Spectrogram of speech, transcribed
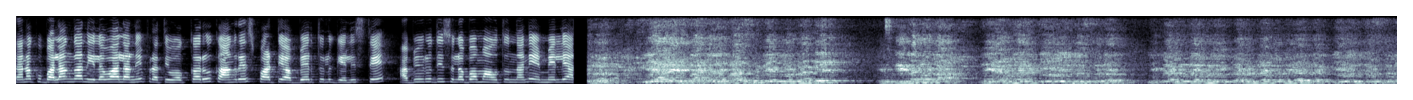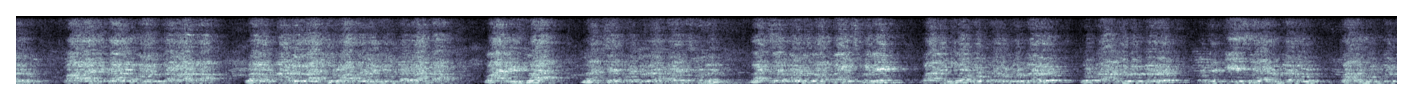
తనకు బలంగా నిలవాలని ప్రతి ఒక్కరూ కాంగ్రెస్ పార్టీ అభ్యర్థులు గెలిస్తే అభివృద్ధి సులభం అవుతుందని ఎమ్మెల్యే వాళ్ళ అధికారం పోయిన తర్వాత వాళ్ళ తర్వాత వారి ఇంట్లో లక్ష కోట్లు సంపాదించుకున్నారు లక్ష కోట్లు సంపాదించుకుని వాళ్ళ ఇంట్లో ఒక కొడుకు ఉన్నారు ఒక అల్లుడు ఉన్నారు ఒక కేసీఆర్ ఉంటారు వాళ్ళ ముగ్గురు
